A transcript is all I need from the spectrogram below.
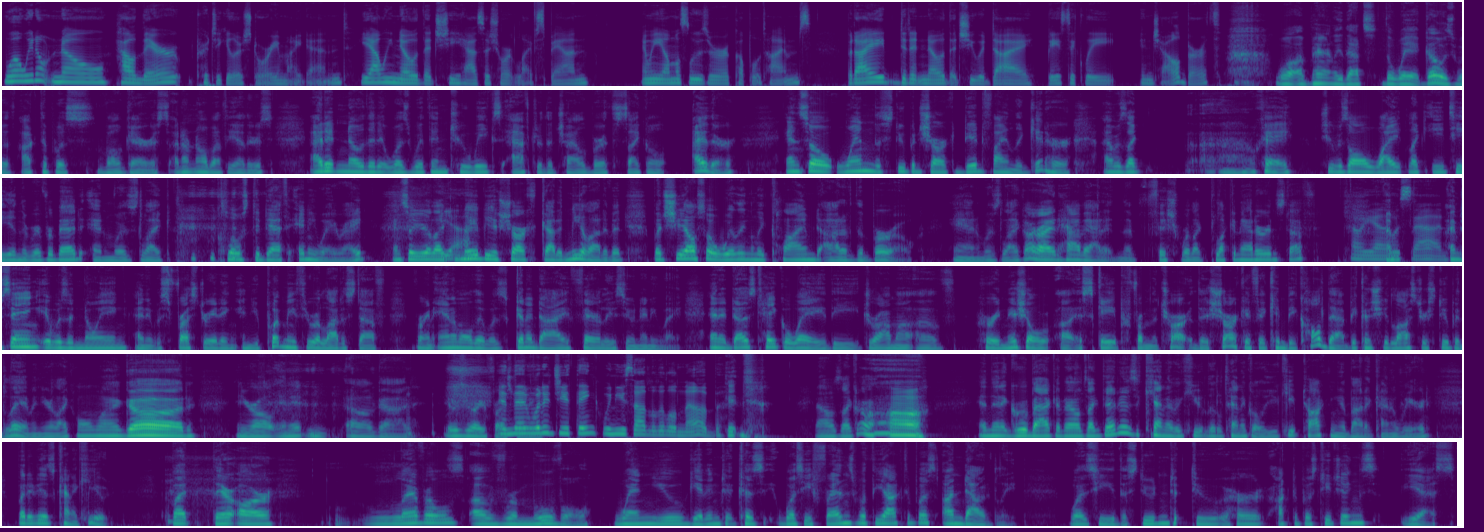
Well, we don't know how their particular story might end. Yeah, we know that she has a short lifespan and we almost lose her a couple of times, but I didn't know that she would die basically in childbirth. Well, apparently that's the way it goes with Octopus vulgaris. I don't know about the others. I didn't know that it was within two weeks after the childbirth cycle either. And so when the stupid shark did finally get her, I was like, uh, okay. She was all white like ET in the riverbed and was like close to death anyway, right? And so you're like, Yeah. maybe a shark got a meal out of it, but she also willingly climbed out of the burrow and was like, all right, have at it. And the fish were like plucking at her and stuff. Oh, yeah, that I'm- was sad. I'm saying it was annoying and it was frustrating, and you put me through a lot of stuff for an animal that was going to die fairly soon anyway. And it does take away the drama of her initial uh, escape from the char- the shark, if it can be called that, because she lost her stupid limb, and you're like, oh my god, and you're all in it, and oh god, it was very frustrating. and then what did you think when you saw the little nub? it? I was like, oh. And then it grew back, and I was like, that is kind of a cute little tentacle. You keep talking about it, kind of weird, but it is kind of cute. But there are levels of removal when you get into because was he friends with the octopus? Undoubtedly. Was he the student to her octopus teachings? Yes.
